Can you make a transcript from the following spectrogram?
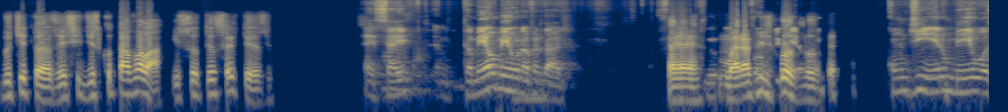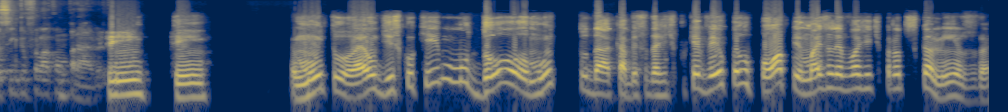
do Titãs. Esse disco tava lá, isso eu tenho certeza. Esse aí também é o meu, na verdade. É, maravilhoso. Né? Com dinheiro meu, assim, que eu fui lá comprar. Velho. Sim, sim. Muito, é um disco que mudou muito da cabeça da gente, porque veio pelo pop, mas levou a gente para outros caminhos, né?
